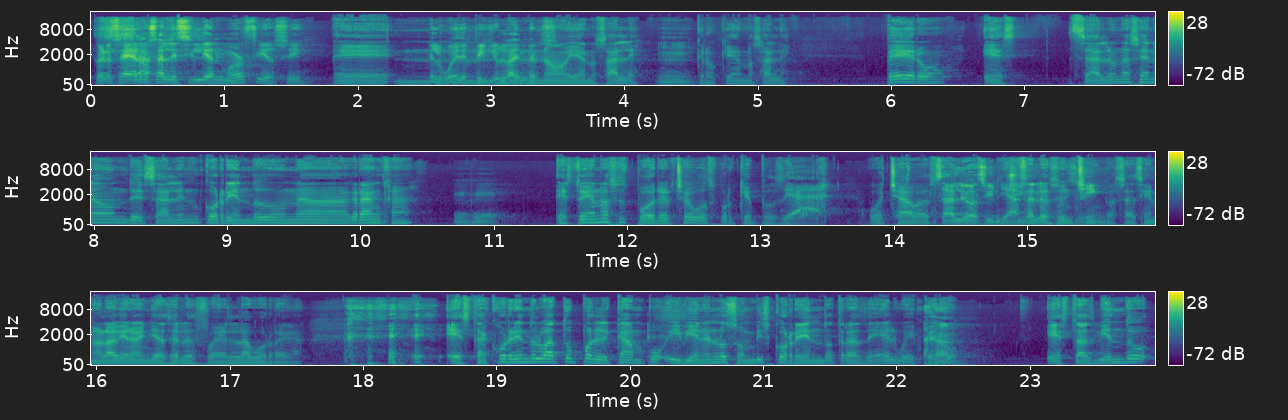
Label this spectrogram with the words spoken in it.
Pero esa ya no sa- sale Cillian Murphy, ¿o sí? eh, ¿El güey de Peaky Blinders? No, ya no sale. Mm. Creo que ya no sale. Pero es, sale una escena donde salen corriendo de una granja. Esto ya no es spoiler, chavos, porque pues ya... O chavas. Salió así un ya chingo. salió hace un pues, sí. chingo. O sea, si no la vieron, ya se les fue la borrega. Está corriendo el vato por el campo y vienen los zombies corriendo atrás de él, güey. Pero Ajá. estás viendo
